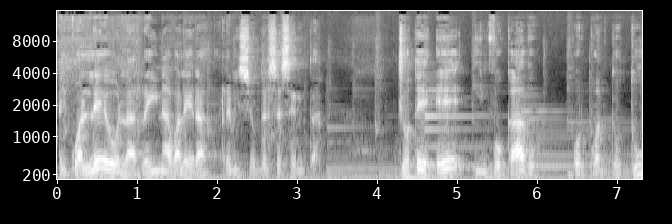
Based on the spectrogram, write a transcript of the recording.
el cual leo en la Reina Valera, revisión del 60. Yo te he invocado por cuanto tú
